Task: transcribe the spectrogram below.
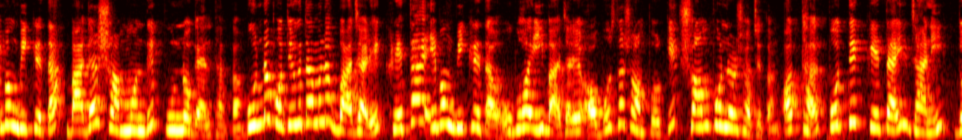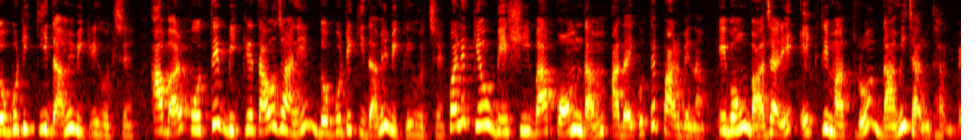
এবং বিক্রেতা বাজার সম্বন্ধে পূর্ণ জ্ঞান থাকা। পূর্ণ প্রতিযোগিতামূলক বাজারে ক্রেতা এবং বিক্রেতা উভয়ই বাজারের অবস্থা সম্পর্কে সম্পূর্ণ সচেতন। অর্থাৎ প্রত্যেক ক্রেতাই জানে দ্রব্যটি কি দামে বিক্রি হচ্ছে। আবার প্রত্যেক বিক্রেতাও জানে দ্রব্যটি কি দামে বিক্রি হচ্ছে। ফলে কেউ বেশি বা কম দাম আদায় করতে পারবে না এবং বাজারে একটি মাত্র দামই চালু থাকবে।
